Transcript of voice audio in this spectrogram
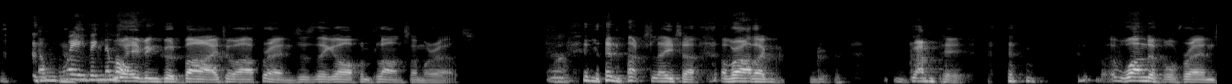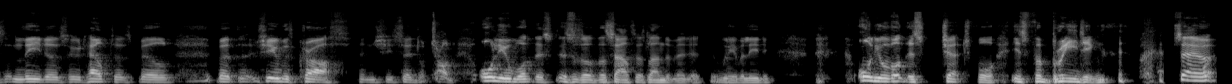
and waving them waving off. goodbye to our friends as they go off and plant somewhere else. Wow. And then much later, a rather gr- grumpy, wonderful friends and leaders who'd helped us build, but she was cross and she said, "John, all you want this this is the South Southwest London minute we were leading. All you want this church for is for breeding." so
